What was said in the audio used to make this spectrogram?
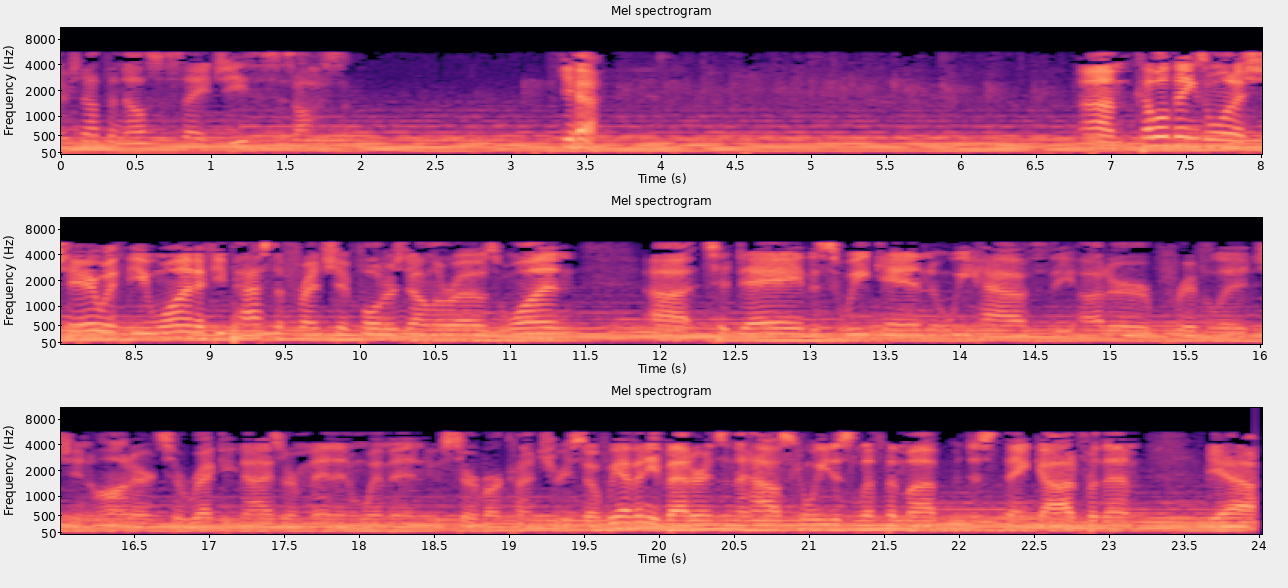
there's nothing else to say. Jesus is awesome. Yeah. Um, a couple things I want to share with you. One, if you pass the friendship folders down the rows, one, uh, today, this weekend, we have the utter privilege and honor to recognize our men and women who serve our country. So if we have any veterans in the house, can we just lift them up and just thank God for them? Yeah.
